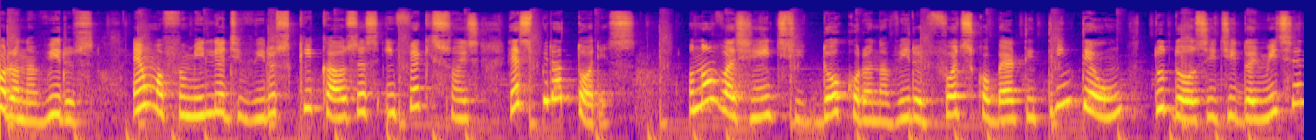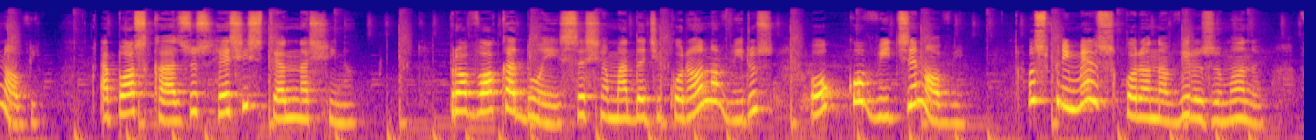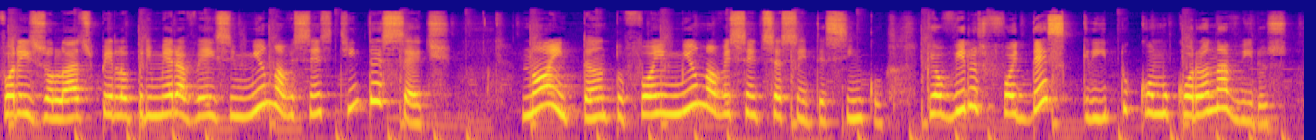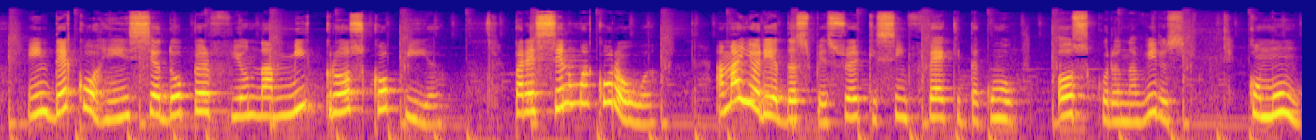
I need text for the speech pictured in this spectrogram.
coronavírus é uma família de vírus que causa infecções respiratórias. O novo agente do coronavírus foi descoberto em 31 de 12 de 2019, após casos registrados na China. Provoca a doença chamada de coronavírus ou Covid-19. Os primeiros coronavírus humanos foram isolados pela primeira vez em 1937. No entanto, foi em 1965 que o vírus foi descrito como coronavírus, em decorrência do perfil na microscopia, parecendo uma coroa. A maioria das pessoas que se infecta com os coronavírus comum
